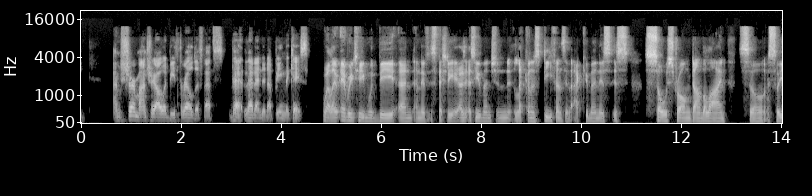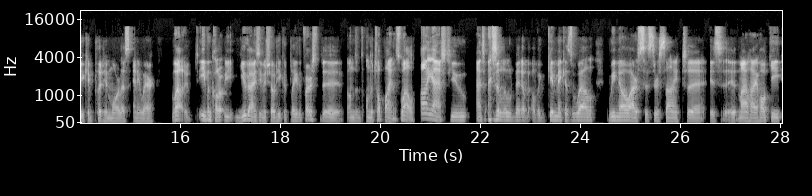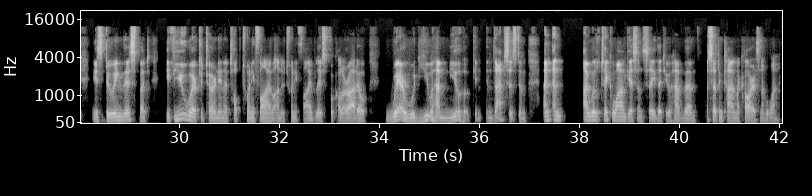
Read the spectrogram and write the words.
I'm sure Montreal would be thrilled if that's that that ended up being the case. Well, every team would be, and and especially as, as you mentioned, Lehkonen's defensive acumen is is so strong down the line. So so you can put him more or less anywhere well, even color, you guys even showed he could play the first uh, on the on the top line as well. I asked you as, as a little bit of, of a gimmick as well. We know our sister site uh, is uh, Mile High Hockey is doing this, but if you were to turn in a top twenty five under twenty five list for Colorado, where would you have Newhook in, in that system? And and I will take a wild guess and say that you have um, a certain Kyle Makar as number one.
